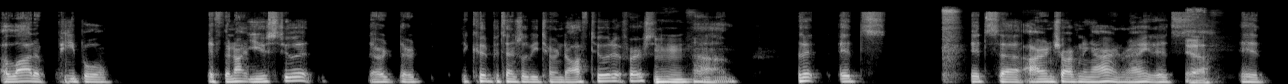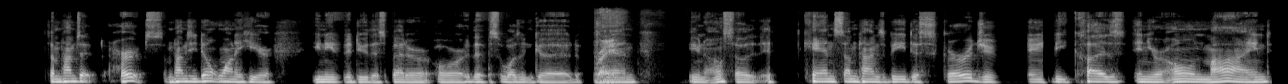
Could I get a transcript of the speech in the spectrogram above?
a lot of people, if they're not used to it, they're, they're, they could potentially be turned off to it at 1st mm-hmm. Um, it, it's, it's uh, iron sharpening iron, right? It's yeah. It sometimes it hurts. Sometimes you don't want to hear you need to do this better or this wasn't good, right? And you know, so it can sometimes be discouraging because in your own mind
